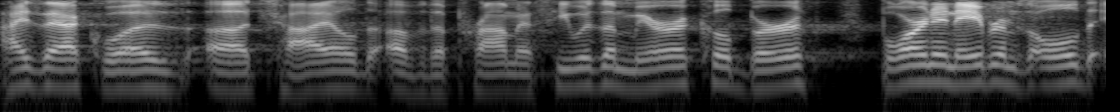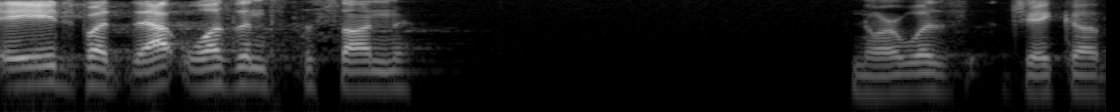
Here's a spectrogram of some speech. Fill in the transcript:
Isaac was a child of the promise. He was a miracle birth, born in Abram's old age, but that wasn't the son nor was Jacob,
